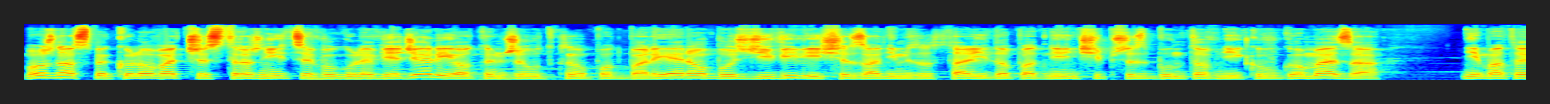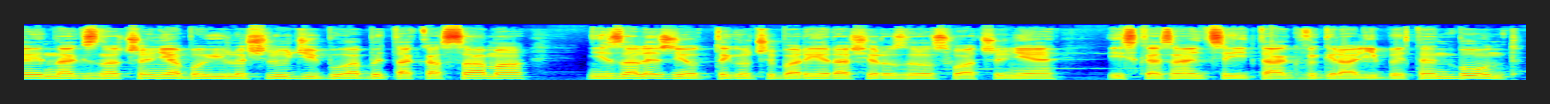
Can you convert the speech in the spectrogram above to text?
Można spekulować, czy strażnicy w ogóle wiedzieli o tym, że utknął pod barierą, bo zdziwili się zanim zostali dopadnięci przez buntowników Gomeza. Nie ma to jednak znaczenia, bo ilość ludzi byłaby taka sama, niezależnie od tego, czy bariera się rozrosła, czy nie, i skazańcy i tak wygraliby ten bunt.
